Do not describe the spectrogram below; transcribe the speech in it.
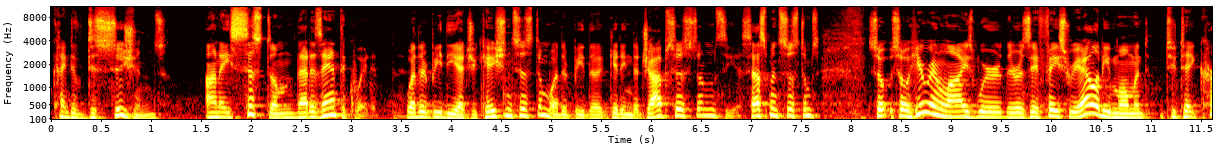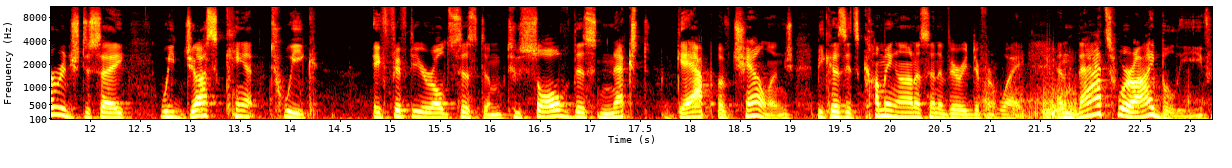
kind of decisions on a system that is antiquated, whether it be the education system, whether it be the getting the job systems, the assessment systems. So, so herein lies where there is a face reality moment to take courage to say, we just can't tweak a 50-year-old system to solve this next gap of challenge because it's coming on us in a very different way. And that's where I believe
